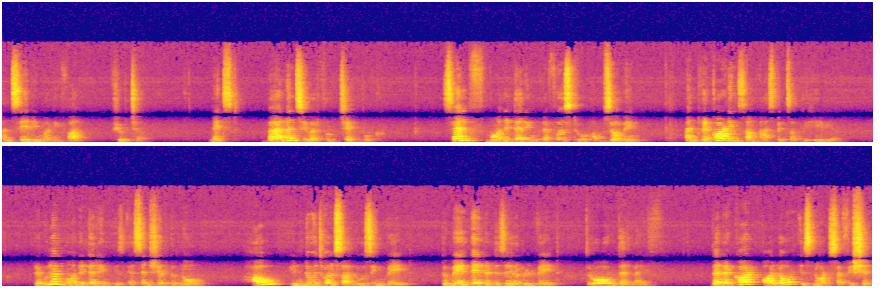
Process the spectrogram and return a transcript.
and saving money for future. Next, balance your food checkbook. Self monitoring refers to observing and recording some aspects of behavior. Regular monitoring is essential to know how individuals are losing weight to maintain a desirable weight throughout their life. The record alone is not sufficient,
